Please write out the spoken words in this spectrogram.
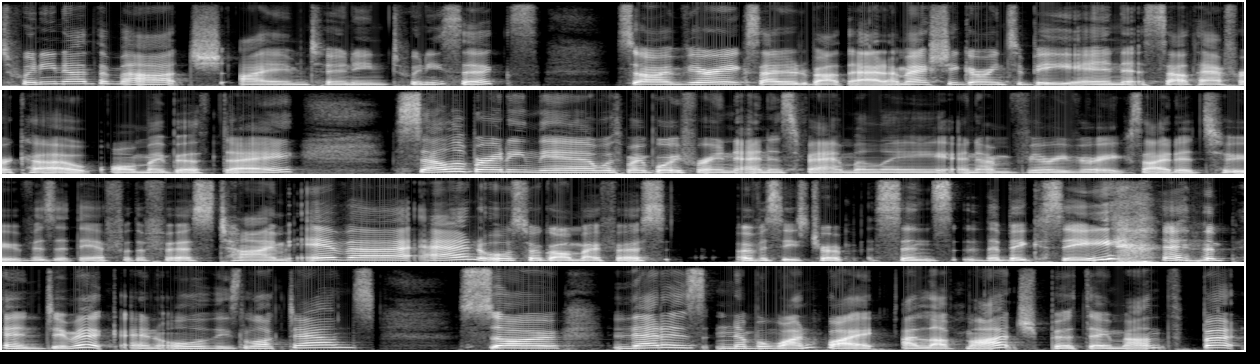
29th of March. I am turning 26. So I'm very excited about that. I'm actually going to be in South Africa on my birthday, celebrating there with my boyfriend and his family. And I'm very, very excited to visit there for the first time ever and also go on my first overseas trip since the big C and the pandemic and all of these lockdowns. So that is number one, why I love March, birthday month. But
